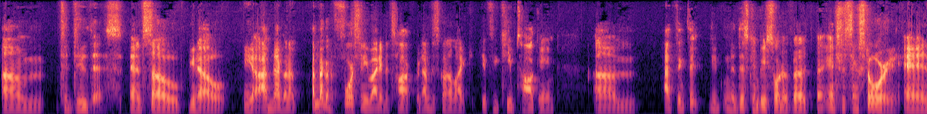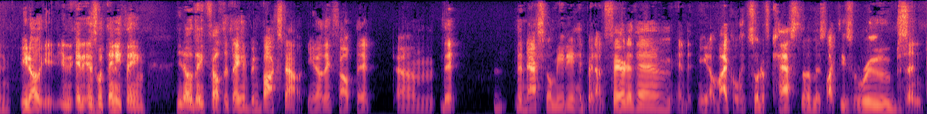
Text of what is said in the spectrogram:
um, to do this. And so, you know, you know, I'm not gonna, I'm not gonna force anybody to talk, but I'm just gonna like, if you keep talking, um, I think that you know, this can be sort of a, an interesting story. And you know, it, it is with anything, you know, they felt that they had been boxed out. You know, they felt that um, that the national media had been unfair to them, and you know, Michael had sort of cast them as like these rubes and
